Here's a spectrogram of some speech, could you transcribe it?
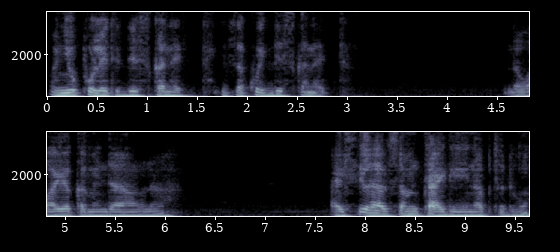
When you pull it, it disconnect. It's a quick disconnect. The wire coming down I still have some tidying up to do.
